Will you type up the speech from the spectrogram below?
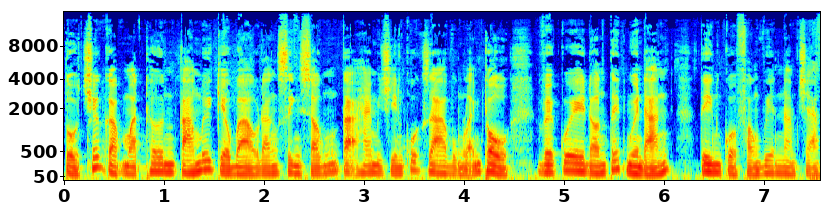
tổ chức gặp mặt hơn 80 kiều bào đang sinh sống tại 29 quốc gia vùng lãnh thổ về quê đón Tết Nguyên đán. Tin của phóng viên Nam Trang.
